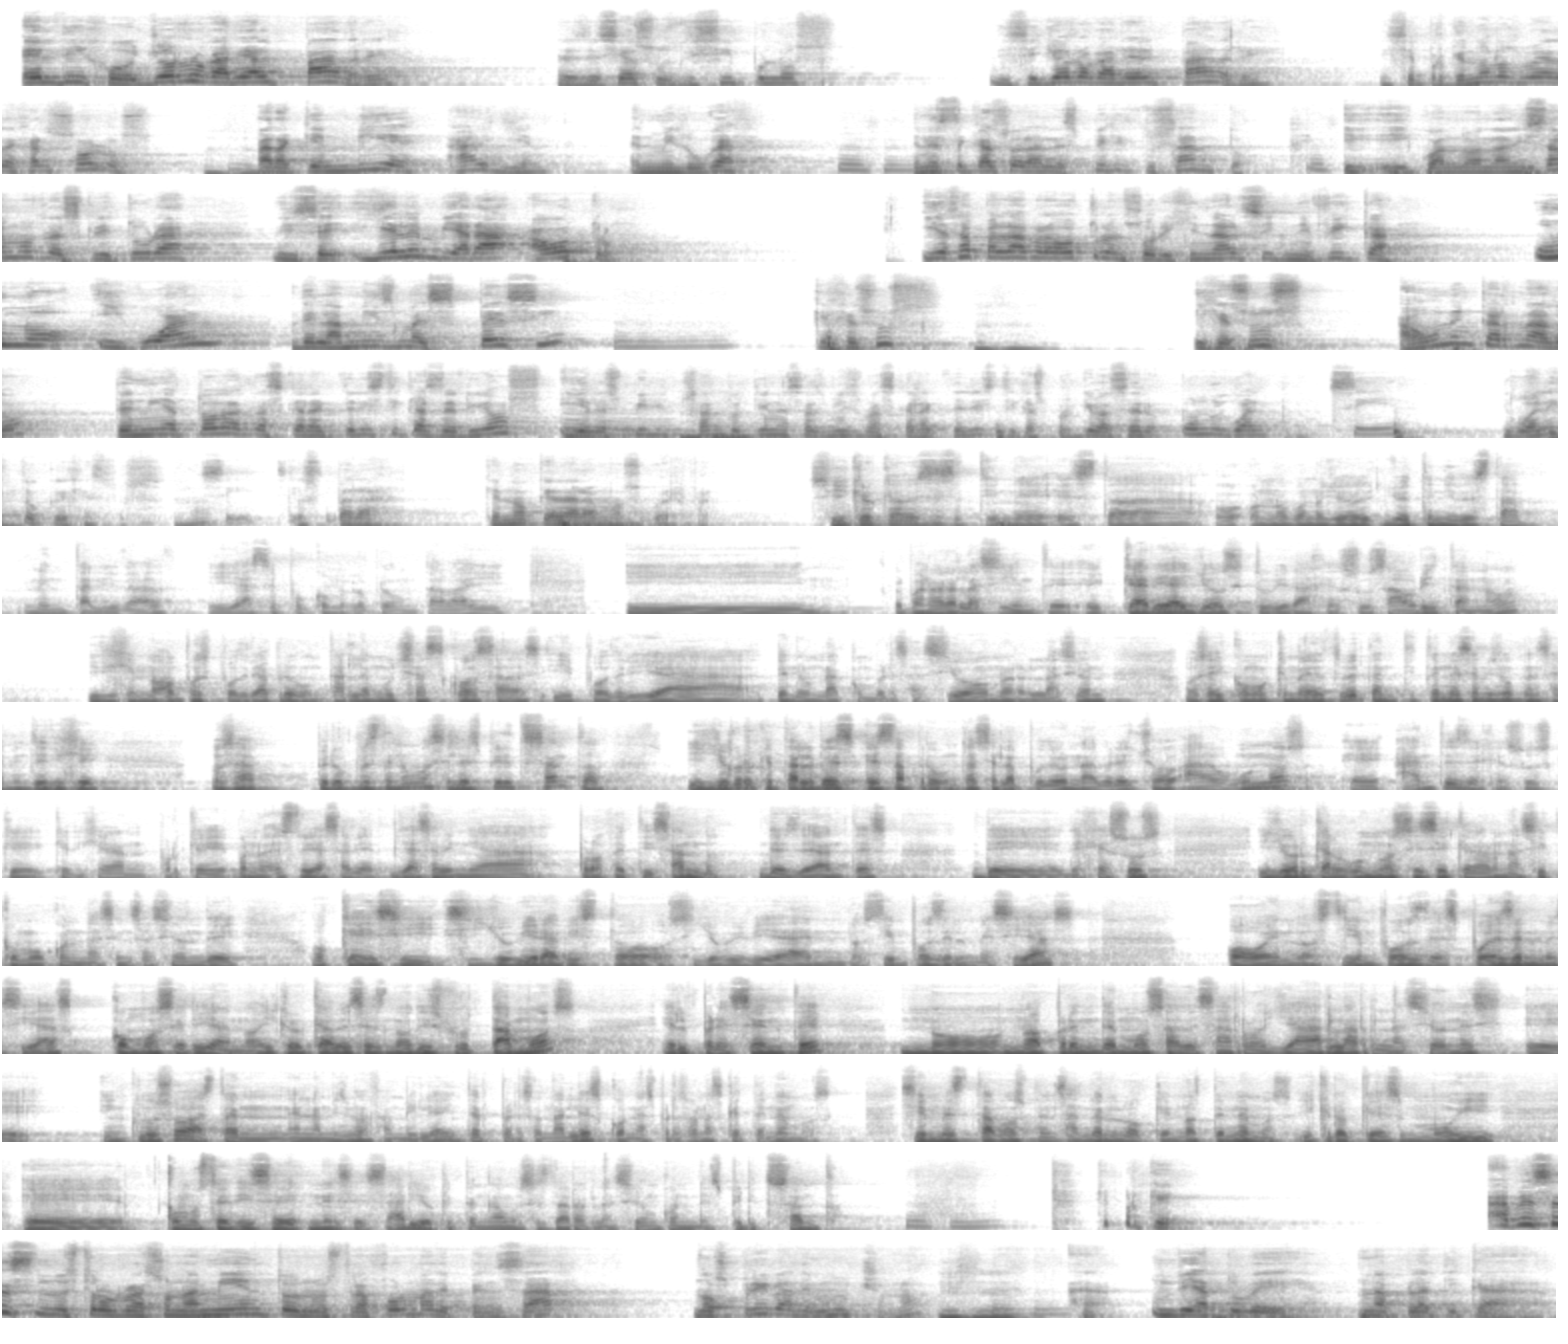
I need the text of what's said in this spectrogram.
él dijo, yo rogaré al Padre, les decía a sus discípulos, dice, yo rogaré al Padre, dice, porque no los voy a dejar solos, para que envíe a alguien en mi lugar. En este caso era el Espíritu Santo. Y, y cuando analizamos la escritura, dice, y él enviará a otro. Y esa palabra otro en su original significa uno igual de la misma especie que Jesús. Y Jesús, aún encarnado, tenía todas las características de Dios y el Espíritu Santo tiene esas mismas características porque iba a ser uno igual, Sí, igualito que Jesús. ¿no? sí, sí. Pues para que no quedáramos huérfanos. Sí, creo que a veces se tiene esta, o, o no, bueno, yo, yo he tenido esta mentalidad y hace poco me lo preguntaba y, y bueno, era la siguiente, eh, ¿qué haría yo si tuviera a Jesús ahorita, no? Y dije, no, pues podría preguntarle muchas cosas y podría tener una conversación, una relación. O sea, y como que me detuve tantito en ese mismo pensamiento y dije, o sea, pero pues tenemos el Espíritu Santo. Y yo creo que tal vez esa pregunta se la pudieron haber hecho a algunos eh, antes de Jesús que, que, dijeran, porque bueno, esto ya se, ya se venía profetizando desde antes de, de, Jesús. Y yo creo que algunos sí se quedaron así como con la sensación de, ok, si, si yo hubiera visto o si yo viviera en los tiempos del Mesías o en los tiempos después del Mesías, ¿cómo sería? ¿no? Y creo que a veces no disfrutamos el presente no, no aprendemos a desarrollar las relaciones, eh, incluso hasta en, la misma familia, interpersonales, con las personas que tenemos. Siempre estamos pensando en lo que no tenemos y creo que es muy, eh, como usted dice, necesario que tengamos esta relación con el Espíritu Santo. Sí, porque a veces nuestro razonamiento, nuestra forma de pensar nos priva de mucho, ¿no? Un día tuve una plática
